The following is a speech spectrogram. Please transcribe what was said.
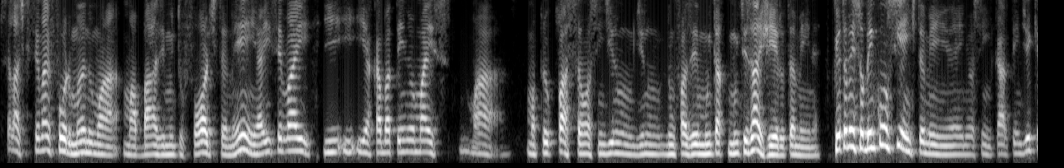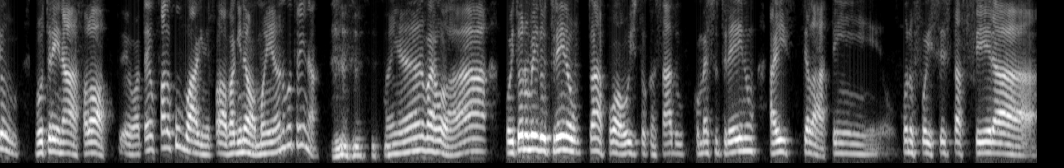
sei lá, acho que você vai formando uma, uma base muito forte também, aí você vai e, e, e acaba tendo mais uma, uma preocupação assim de não, de não, não fazer muita, muito exagero também, né? Porque eu também sou bem consciente também, né? Assim, cara, tem dia que eu vou treinar, falo, ó, eu até falo com o Wagner, falo, Wagner, não, amanhã eu não vou treinar. amanhã não vai rolar. Ou então no meio do treino, eu, tá, pô, hoje tô cansado, começo o treino, aí, sei lá, tem quando foi sexta-feira,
